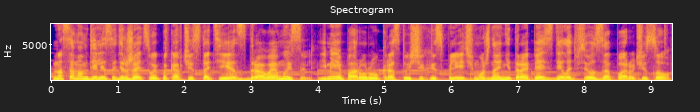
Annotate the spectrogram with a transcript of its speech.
На самом деле содержать свой ПК в чистоте – здравая мысль. Имея пару рук, растущих из плеч, можно не торопясь сделать все за пару часов.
